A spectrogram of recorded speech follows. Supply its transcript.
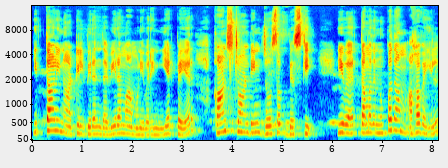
இத்தாலி நாட்டில் பிறந்த வீரமாமுனிவரின் இயற்பெயர் கான்ஸ்டாண்டின் ஜோசப் பெஸ்கி. இவர் தமது முப்பதாம் அகவையில்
